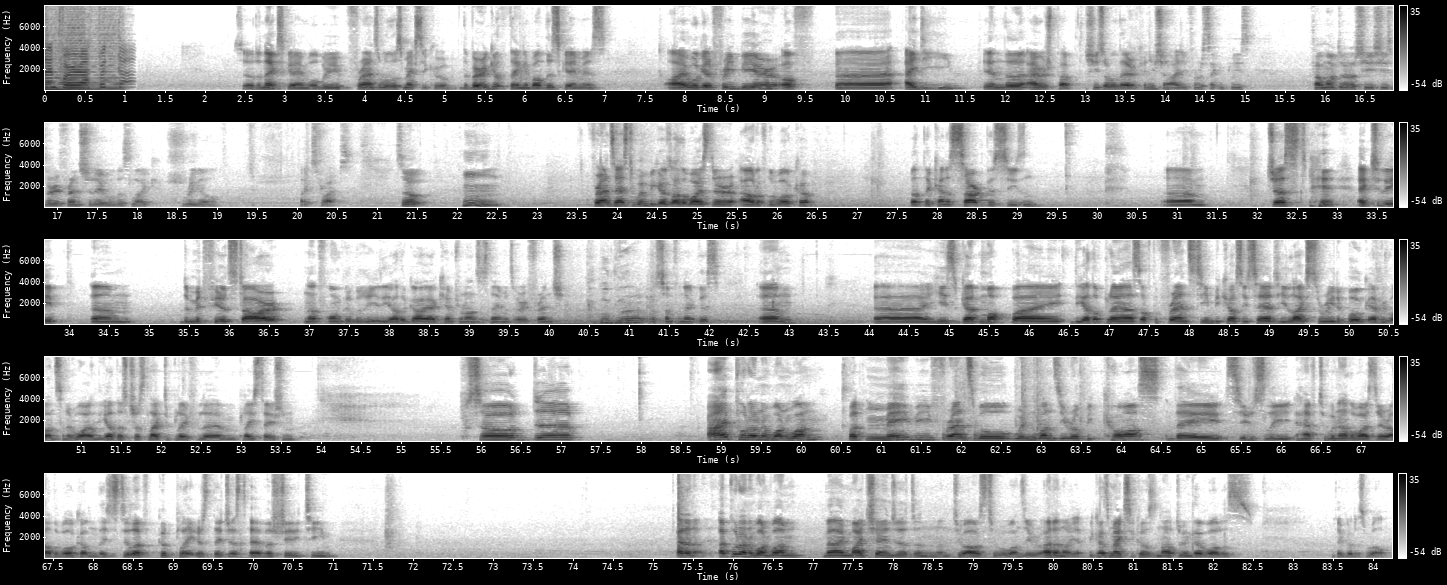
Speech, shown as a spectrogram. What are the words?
Africa. So the next game will be France vs Mexico. The very good thing about this game is I will get a free beer of uh, Heidi in the Irish pub. She's over there. Can you show Heidi for a second, please? Famoto, she she's very French today with this like ringo, like stripes. So, hmm, France has to win because otherwise they're out of the World Cup. But they kind of suck this season. Um, just actually, um, the midfield star, not Franck Ribéry, the other guy, I can't pronounce his name, it's very French, Gouguin or something like this. Um, uh, he's got mobbed by the other players of the France team because he said he likes to read a book every once in a while, and the others just like to play um, PlayStation. So the I put on a 1-1, but maybe France will win 1-0 because they seriously have to win, otherwise they're out of the World Cup. And they still have good players. They just have a shitty team. I don't know. I put on a 1-1. I might change it in, in two hours to a 1-0. I don't know yet. Because Mexico's not doing their well as they're good as well.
